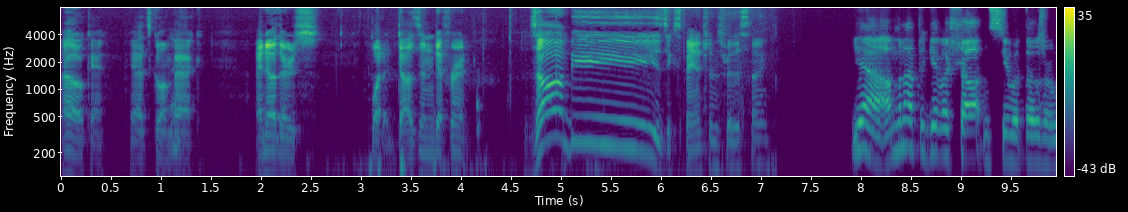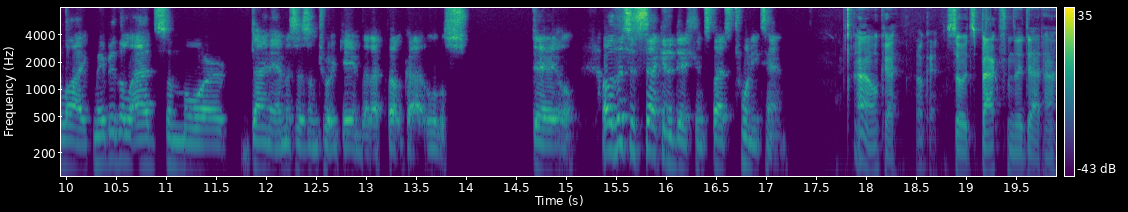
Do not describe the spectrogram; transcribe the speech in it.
Oh, okay. Yeah, it's going back. I know there's what a dozen different zombies expansions for this thing. Yeah, I'm gonna have to give a shot and see what those are like. Maybe they'll add some more dynamicism to a game that I felt got a little stale. Oh, this is second edition, so that's 2010. Oh, okay. Okay. So it's back from the dead, huh?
